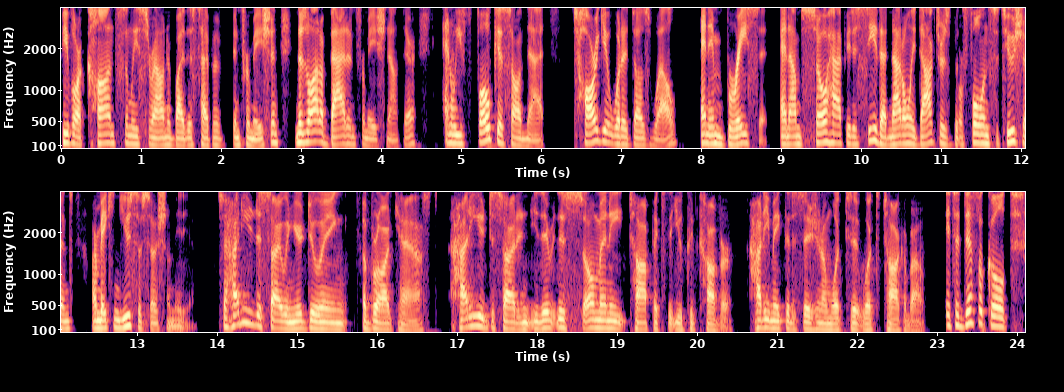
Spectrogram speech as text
People are constantly surrounded by this type of information. And there's a lot of bad information out there. And we focus on that, target what it does well, and embrace it. And I'm so happy to see that not only doctors, but full institutions are making use of social media. So how do you decide when you're doing a broadcast? How do you decide? And there's so many topics that you could cover. How do you make the decision on what to what to talk about? It's a difficult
